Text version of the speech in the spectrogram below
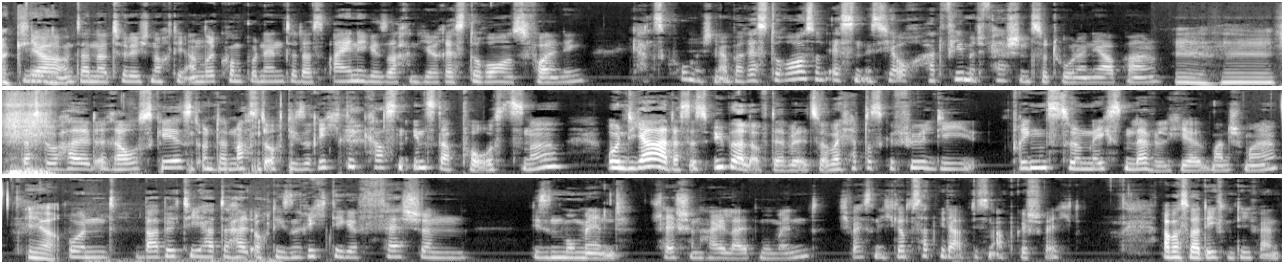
Okay. Ja, und dann natürlich noch die andere Komponente, dass einige Sachen hier, Restaurants vor allen Dingen, ganz komisch, ne? Aber Restaurants und Essen ist ja auch, hat viel mit Fashion zu tun in Japan. Mhm. Dass du halt rausgehst und dann machst du auch diese richtig krassen Insta-Posts, ne? Und ja, das ist überall auf der Welt so, aber ich habe das Gefühl, die bringen es zum nächsten Level hier manchmal. Ja. Und Bubble Tea hatte halt auch diesen richtige Fashion, diesen Moment, Fashion-Highlight-Moment. Ich weiß nicht, ich glaube, es hat wieder ein bisschen abgeschwächt. Aber es war definitiv ein,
